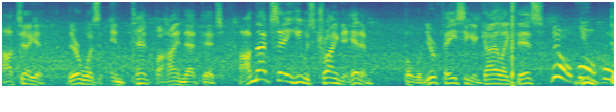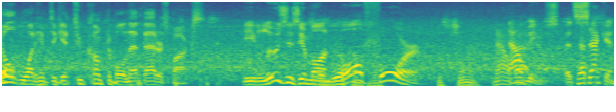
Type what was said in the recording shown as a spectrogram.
I'll tell you, there was intent behind that pitch. I'm not saying he was trying to hit him, but when you're facing a guy like this, you don't want him to get too comfortable in that batter's box. He loses him on ball four. Albies at second.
